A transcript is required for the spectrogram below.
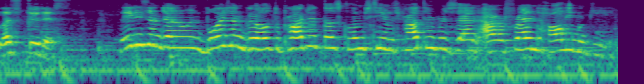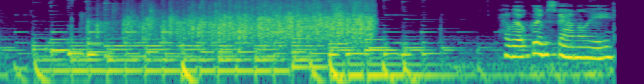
Let's do this. Ladies and gentlemen, boys and girls, the Project Us Glimpse team is proud to present our friend Holly McGhee. Hello, Glimpse family.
